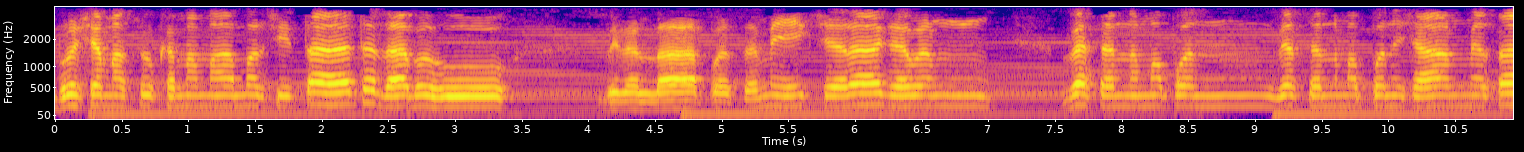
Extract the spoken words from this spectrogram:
भृशमसुखममर्षिता तदा बहु विलल्लापसमीक्ष राघवम् व्यसनमपन् व्यसनमपनिशाम्य सा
